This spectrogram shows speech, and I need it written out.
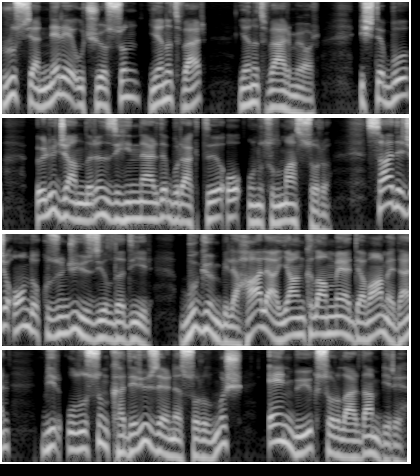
Rusya nereye uçuyorsun? Yanıt ver. Yanıt vermiyor. İşte bu ölü canların zihinlerde bıraktığı o unutulmaz soru. Sadece 19. yüzyılda değil, bugün bile hala yankılanmaya devam eden bir ulusun kaderi üzerine sorulmuş en büyük sorulardan biri.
